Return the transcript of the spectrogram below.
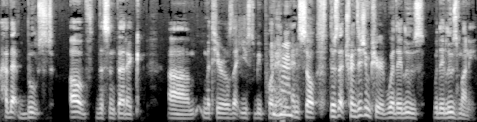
have that boost of the synthetic um, materials that used to be put mm-hmm. in. And so there's that transition period where they lose where they lose money.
